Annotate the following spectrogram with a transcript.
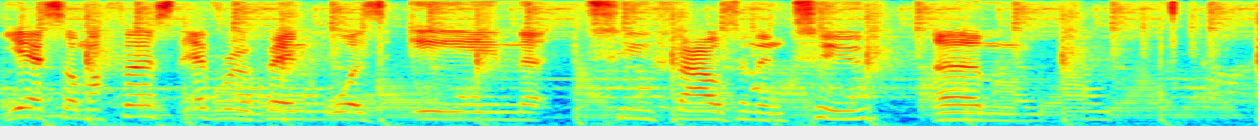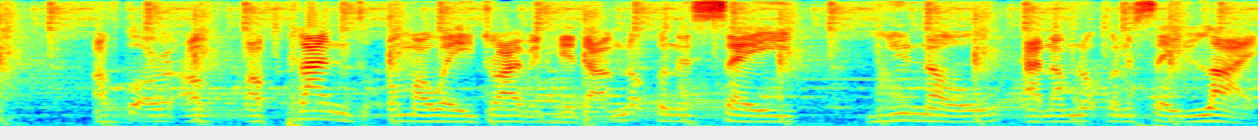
yeah, so my first ever event was in 2002. Um, I've got, I've, I've planned on my way driving here that I'm not gonna say you know, and I'm not gonna say like,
